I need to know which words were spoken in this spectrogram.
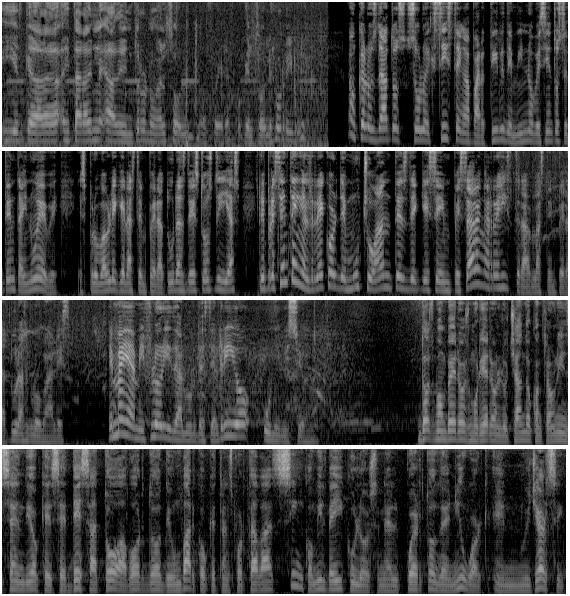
Y el quedar, estar adentro, no al sol, no afuera, porque el sol es horrible. Aunque los datos solo existen a partir de 1979, es probable que las temperaturas de estos días representen el récord de mucho antes de que se empezaran a registrar las temperaturas globales. En Miami, Florida, Lourdes del Río, Univisión. Dos bomberos murieron luchando contra un incendio que se desató a bordo de un barco que transportaba 5.000 vehículos en el puerto de Newark, en New Jersey.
